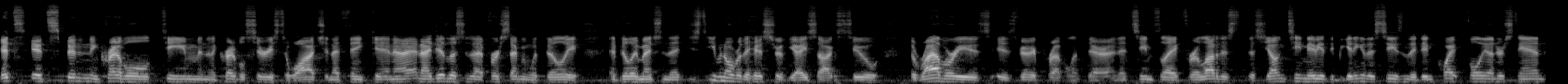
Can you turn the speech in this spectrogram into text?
It's it's been an incredible team and an incredible series to watch. And I think, and I, and I did listen to that first segment with Billy, and Billy mentioned that just even over the history of the Ice Hogs too, the rivalry is is very prevalent there. And it seems like for a lot of this this young team, maybe at the beginning of the season, they didn't quite fully understand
